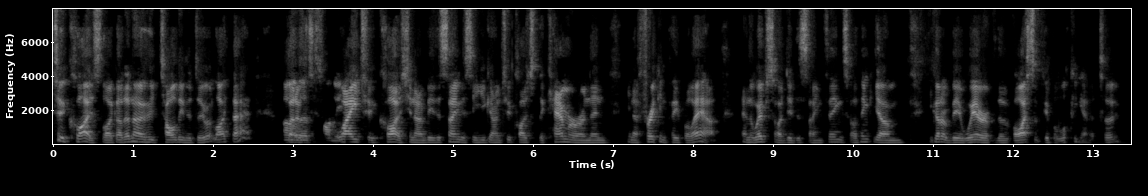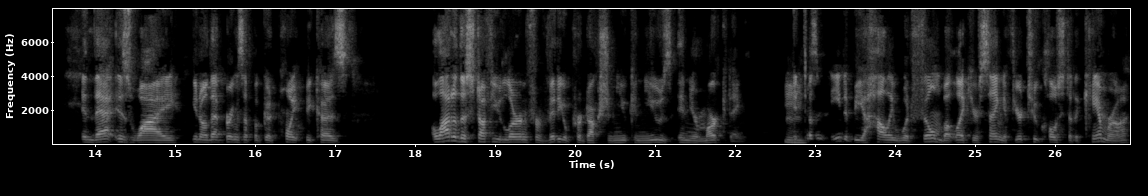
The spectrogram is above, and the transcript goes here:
too close. Like, I don't know who told him to do it like that. Oh, but that's it's way too close. You know, it'd be the same as you going too close to the camera and then, you know, freaking people out. And the website did the same thing. So I think um, you got to be aware of the device of people looking at it too. and that is why you know that brings up a good point because a lot of the stuff you learn for video production you can use in your marketing Mm. it doesn't need to be a hollywood film but like you're saying if you're too close to the camera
